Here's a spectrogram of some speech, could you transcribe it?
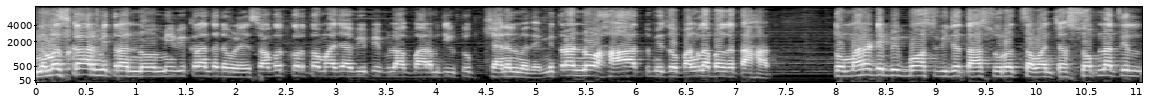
नमस्कार मित्रांनो मी विक्रांत ढवळे. स्वागत करतो माझ्या व्हीपी ब्लॉग बारामती युट्यूब चॅनलमध्ये. मित्रांनो हा तुम्ही जो बंगला बघत आहात तो मराठी बिग बॉस विजेता सूरज चव्हाणच्या स्वप्नातील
